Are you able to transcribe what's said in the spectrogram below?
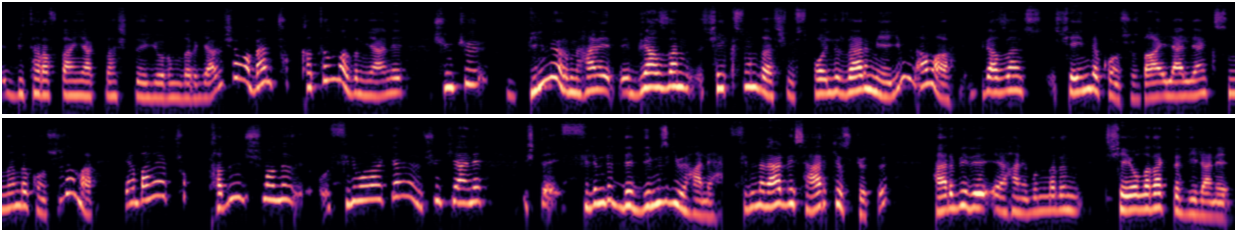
bir taraftan yaklaştığı yorumları gelmiş ama ben çok katılmadım yani. Çünkü bilmiyorum hani birazdan şey kısmını da şimdi spoiler vermeyeyim ama birazdan şeyini de konuşuruz. Daha ilerleyen kısımlarını da konuşuruz ama ya bana çok kadın düşmanı film olarak gelmedi. Çünkü yani işte filmde dediğimiz gibi hani filmde neredeyse herkes kötü. Her biri e, hani bunların şey olarak da değil hani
